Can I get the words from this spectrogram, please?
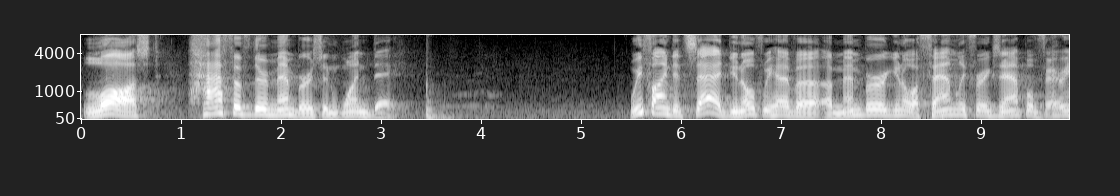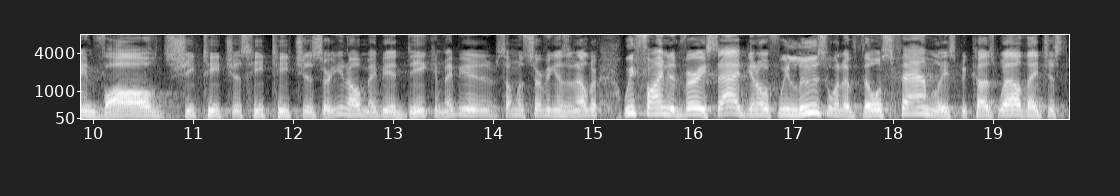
lost half of their members in one day. We find it sad, you know, if we have a, a, member, you know, a family, for example, very involved, she teaches, he teaches, or you know, maybe a deacon, maybe someone serving as an elder. We find it very sad, you know, if we lose one of those families because, well, they just,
